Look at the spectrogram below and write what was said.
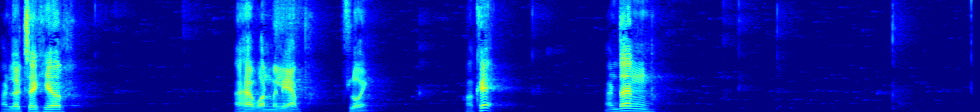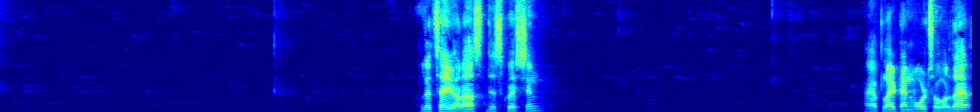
And let us say here I have 1 milliamp flowing. Okay. And then let us say you are asked this question. I apply 10 volts over there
